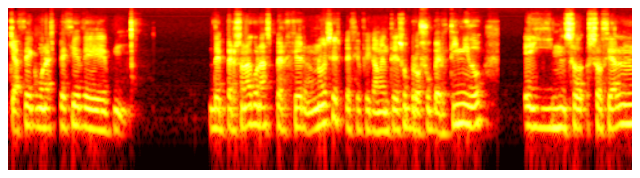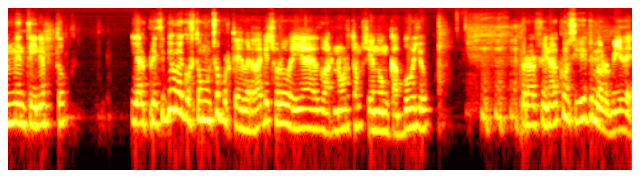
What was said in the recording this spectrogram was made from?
que hace como una especie de, de persona con Asperger, no es específicamente eso, pero súper tímido e in- so- socialmente inepto. Y al principio me costó mucho porque de verdad que solo veía a Edward Norton siendo un capullo, pero al final consigue que me olvide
